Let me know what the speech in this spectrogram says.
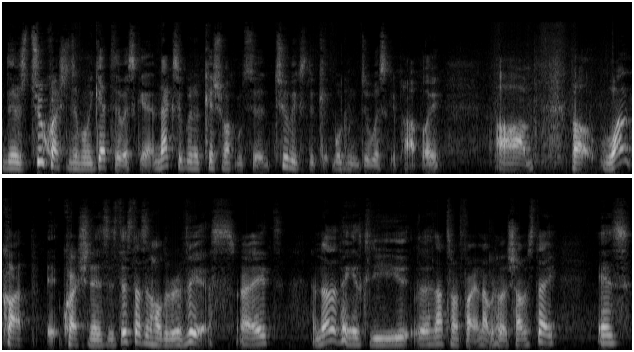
there's two questions when we get to the whiskey. Next week we're going to Kishmakum Sud. Two weeks we're going to do whiskey properly. Um, but one cup question is, is this doesn't hold a revius, right? Another thing is, could you, not on Friday, not about Shabbos day, is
